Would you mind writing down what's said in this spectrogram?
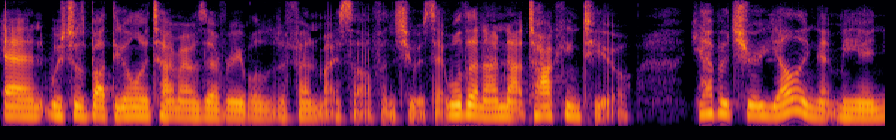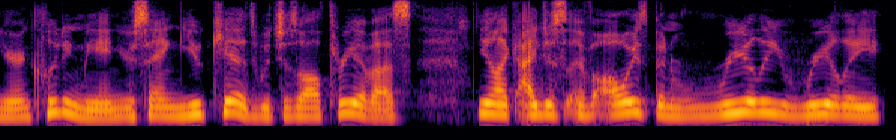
and which was about the only time i was ever able to defend myself. And she would say well then i'm not talking to you. Yeah but you're yelling at me and you're including me and you're saying you kids which is all three of us. You know like i just have always been really really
